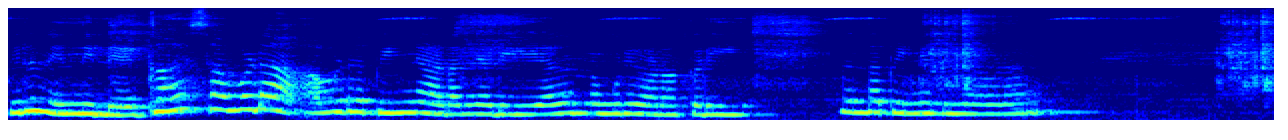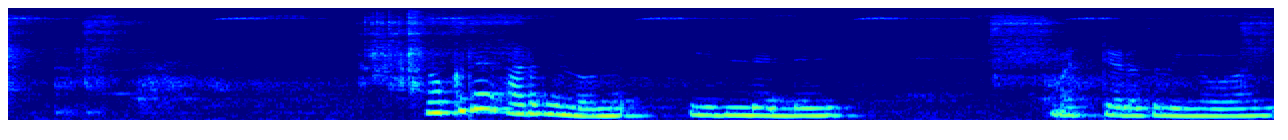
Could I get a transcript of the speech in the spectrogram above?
ഇത് നിന്നില്ലേ? ഗായ്സ് അവിടെ അവിടെ പിന്നെ അടഞ്ഞടി. അതൊന്നും കൂടി ഉണക്കടി. എന്താ പിന്നെ പിന്നെ അവിടെ? നോക്കട്ടെ അടഞ്ഞു ഒന്ന്? ഇല്ലല്ലേ. മറ്റിടത്ത് പിന്നെ ഓണായി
